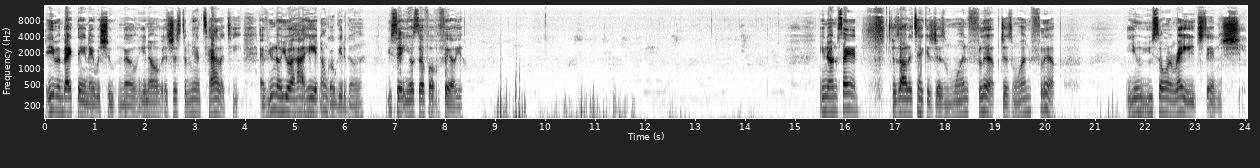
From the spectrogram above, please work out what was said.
Even back then, they were shooting though. You know, it's just a mentality. If you know you're a hot head, don't go get a gun. You setting yourself up for failure. You know what I'm saying? Because all it takes is just one flip, just one flip. You you so enraged and shit,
